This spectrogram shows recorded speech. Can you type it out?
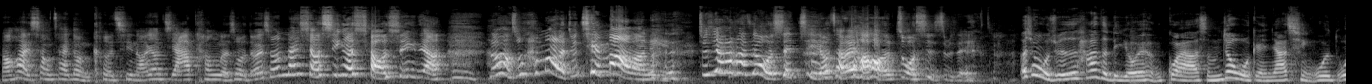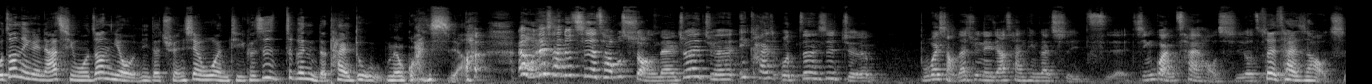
然后后来上菜都很客气，然后要加汤的时候我都会说来小心啊小心这样，然后想说他骂了就欠骂嘛，你就是要让他知道我生气，然后才会好好的做事，是不是？而且我觉得他的理由也很怪啊！什么叫我给人家请？我我知道你给人家请，我知道你有你的权限问题，可是这跟你的态度没有关系啊！哎、我那餐就吃的超不爽的，就会觉得一开始我真的是觉得。不会想再去那家餐厅再吃一次，哎，尽管菜好吃又？所以菜是好吃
